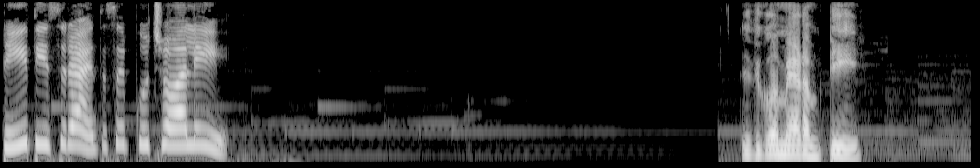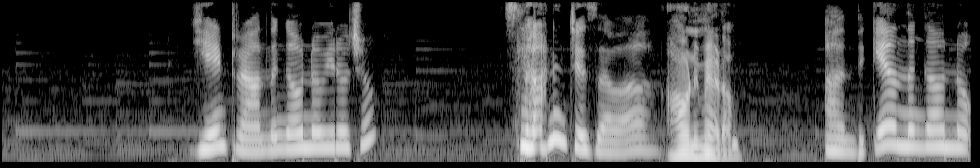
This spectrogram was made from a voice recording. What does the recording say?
టీ తీసురా ఎంతసేపు కూర్చోవాలి? ఇదిగో మేడం టీ. ఏంట్రా అందంగా ఉన్నావు ఈరోజు? స్నానం చేసావా? అవును మేడం. అందుకే అందంగా ఉన్నావు.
